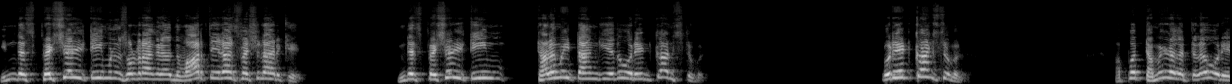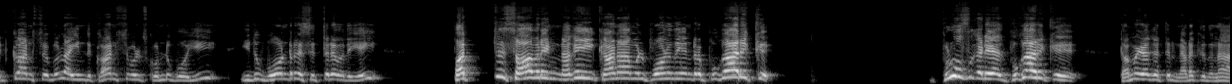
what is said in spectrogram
இந்த ஸ்பெஷல் டீம்னு சொல்றாங்களே அந்த வார்த்தையெல்லாம் ஸ்பெஷலா இருக்கு. இந்த ஸ்பெஷல் டீம் தலைமை தாங்கியது ஒரு ஹெட் கான்ஸ்டபிள் ஒரு ஹெட் கான்ஸ்டபிள் அப்ப தமிழகத்துல ஒரு ஹெட் கான்ஸ்டபிள் ஐந்து கான்ஸ்டபிள்ஸ் கொண்டு போய் இது போன்ற சித்திரவதையை பத்து சாவரின் நகை காணாமல் போனது என்ற புகாருக்கு ப்ரூஃப் கிடையாது புகாருக்கு தமிழகத்தில் நடக்குதுன்னா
